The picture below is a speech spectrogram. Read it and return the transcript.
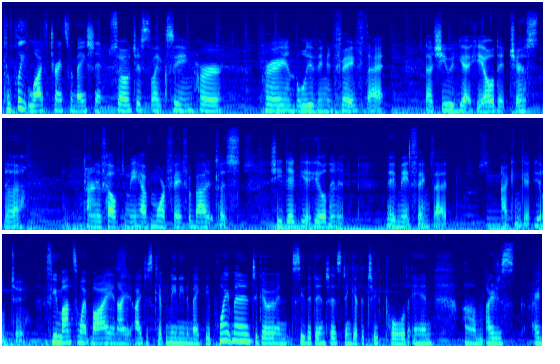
complete life transformation. So just like seeing her pray and believing in faith that that she would get healed, it just uh, kind of helped me have more faith about it because she did get healed and it made me think that I can get healed too. A few months went by and I, I just kept meaning to make the appointment to go and see the dentist and get the tooth pulled and um, I just I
